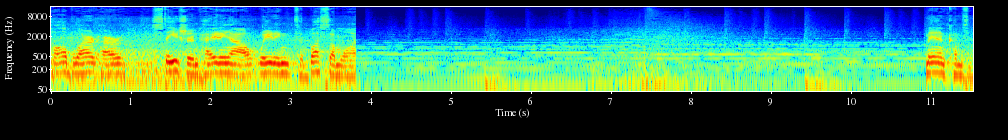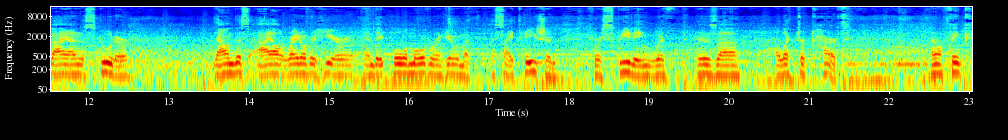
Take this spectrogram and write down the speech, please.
Paul Blart are stationed, hiding out, waiting to bust someone. Man comes by on a scooter down this aisle right over here, and they pull him over and give him a, a citation for speeding with his uh, electric cart. I don't think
